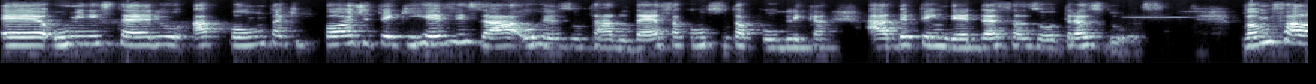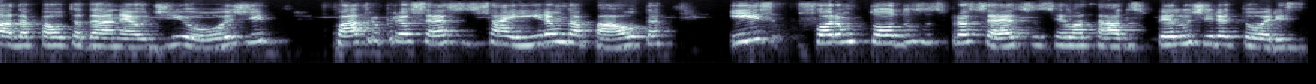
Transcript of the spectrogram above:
é, o Ministério aponta que pode ter que revisar o resultado dessa consulta pública, a depender dessas outras duas. Vamos falar da pauta da ANEL de hoje. Quatro processos saíram da pauta e foram todos os processos relatados pelos diretores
